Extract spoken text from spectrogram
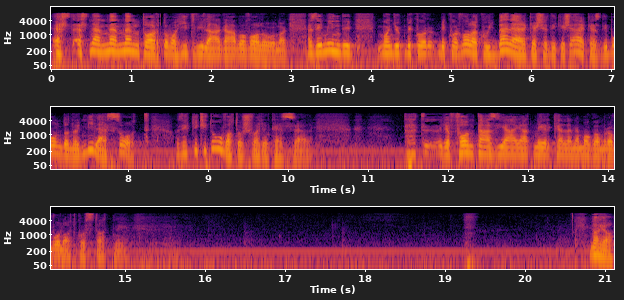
ezt, ezt nem, nem, nem tartom a hitvilágába valónak. Ezért mindig, mondjuk, mikor, mikor valaki úgy belelkesedik, és elkezdi mondani, hogy mi lesz ott, azért kicsit óvatos vagyok ezzel. Tehát, hogy a fantáziáját miért kellene magamra vonatkoztatni. Na ja.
